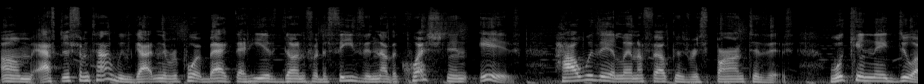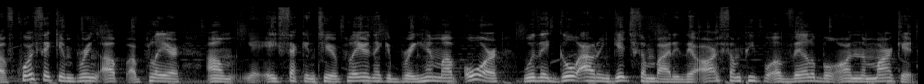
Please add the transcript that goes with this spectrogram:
um, after some time, we've gotten the report back that he is done for the season. Now, the question is, how will the Atlanta Falcons respond to this? What can they do? Of course, they can bring up a player, um, a second tier player, and they can bring him up, or will they go out and get somebody? There are some people available on the market.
